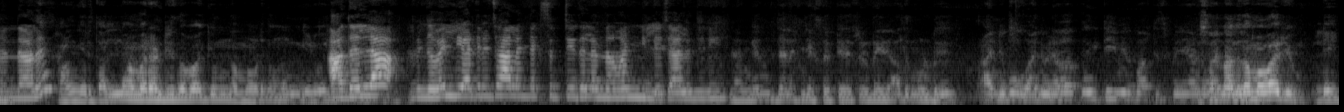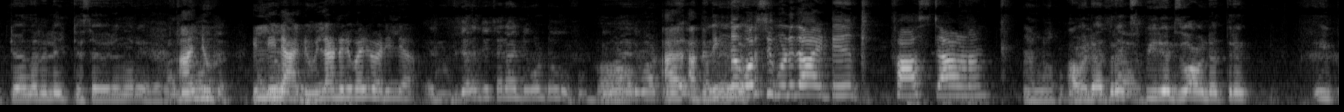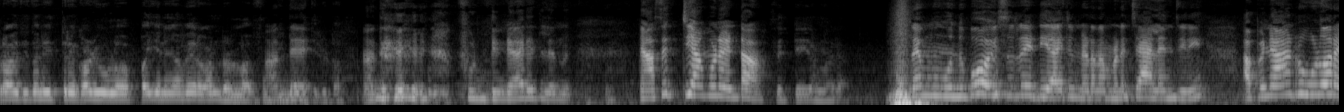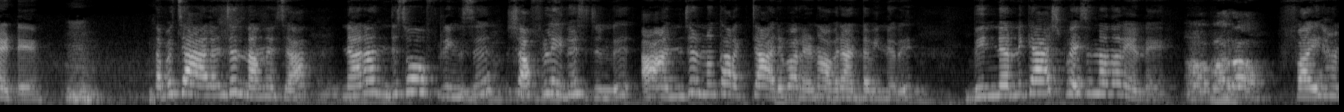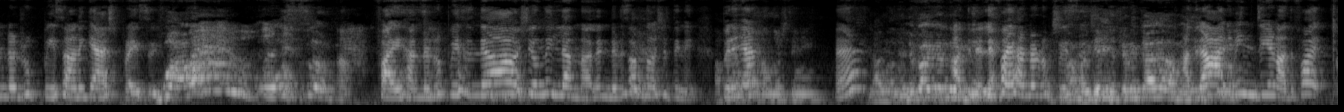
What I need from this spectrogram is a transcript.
എന്താണ്? അതല്ല നിങ്ങൾ വലിയ ചാലഞ്ച് അക്സെപ്റ്റ് ചെയ്തല്ല എന്താണ് വന്നില്ലേ ചാലഞ്ചിന് ചാലഞ്ച് എന്ത് ചലഞ്ച് അക്സെപ്റ്റ് ചെയ്തിട്ടുണ്ടെങ്കിൽ അതും കൊണ്ട് അനു പോകും അനുവിനെ ഈ ടീമിൽ പാർട്ടിസിപ്പേറ്റ് ഇല്ലില്ല ഒരു പരിപാടി ഇല്ല. എന്ത് ചലഞ്ച് വെച്ചാൽ അനു കൊണ്ടുപോകും ഫുഡ് അ- അത് നിങ്ങൾ കുറച്ചും കൂടി ഇതായിട്ട് ഫാസ്റ്റ് ആവണം. അവന്റെ അത്ര എക്സ്പീരിയൻസും അവന്റെ അത്ര ഈ പ്രായത്തിൽ തന്നെ ഇത്രയും കഴിവുള്ള പയ്യനെ ഞാൻ വേറെ കാര്യത്തിൽ അതെ. ഫുഡിന്റെ കാര്യത്തിലെന്ന്. ഞാൻ സെറ്റ് ചെയ്യാൻ പോണേ കേട്ടാ സെറ്റ് അതെ മൂന്ന് ബോയ്സ് റെഡി ആയിട്ടുണ്ടോ നമ്മുടെ ചാലഞ്ചിന് അപ്പൊ ഞാൻ റൂൾ പറയട്ടെ? അപ്പൊ ചാലഞ്ച് എന്താന്ന് വെച്ചാ ഞാൻ അഞ്ച് സോഫ്റ്റ് ഡ്രിങ്ക്സ് ഷഫിൾ ചെയ്ത് വെച്ചിട്ടുണ്ട്. ആ അഞ്ചെണ്ണം കറക്റ്റ് ആര് പറയണോ അവരാണ്ട വിന്നർ വിന്നറിന് ക്യാഷ് പ്രൈസ് എന്താന്ന് അറിയണ്ടേ? ഫൈവ് ഹൺഡ്രഡ് റുപ്പീസ് ആണ് cash prize awesome five hundred റുപ്പീസിന്റെ ആവശ്യമൊന്നും ഇല്ല എന്നാലും എന്റെ ഒരു സന്തോഷത്തിന്. പിന്നെ ഞാൻ അതിലല്ലേ ഫൈവ് ഹൺഡ്രഡ് റുപ്പീസ് അതിൽ ആര് വിൻ ചെയ്യണം. അത്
